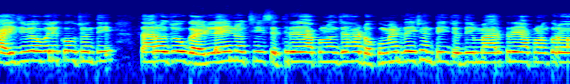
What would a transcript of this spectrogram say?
ପାଇଯିବେ ବୋଲି କହୁଛନ୍ତି ତାର ଯେଉଁ ଗାଇଡ଼ଲାଇନ୍ ଅଛି ସେଥିରେ ଆପଣ ଯାହା ଡକୁମେଣ୍ଟ ଦେଇଛନ୍ତି ଯଦି ମାର୍କରେ ଆପଣଙ୍କର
